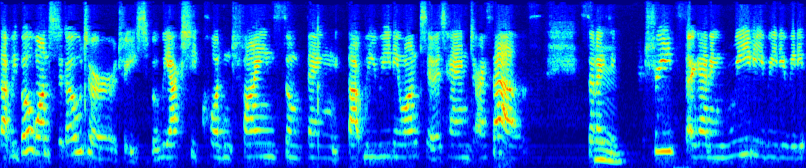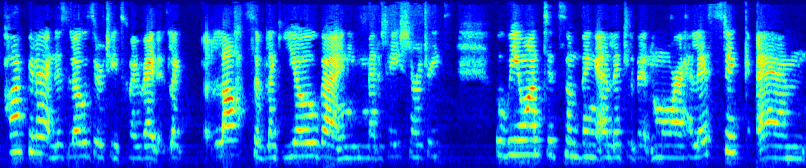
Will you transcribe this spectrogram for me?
that we both wanted to go to a retreat, but we actually couldn't find something that we really want to attend ourselves. So mm. I think retreats are getting really, really, really popular, and there's loads of retreats coming about it, like lots of like yoga and even meditation retreats. But we wanted something a little bit more holistic, um,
